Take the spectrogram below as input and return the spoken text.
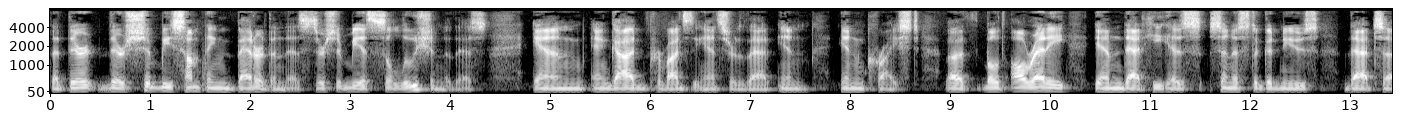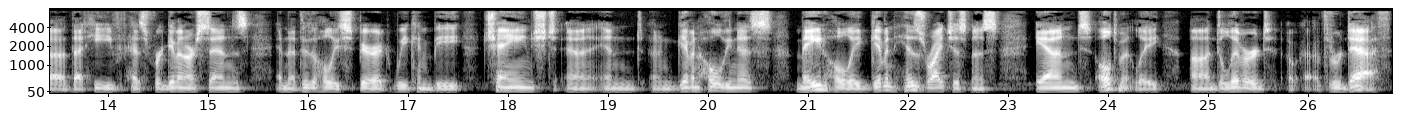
That there there should be something better than this. There should be a solution to this, and and God provides the answer to that in in Christ, uh, both already in that He has sent us the good news that uh, that He has forgiven our sins, and that through the Holy Spirit we can be changed and, and, and given holiness, made holy, given His righteousness, and ultimately uh, delivered uh, through death.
